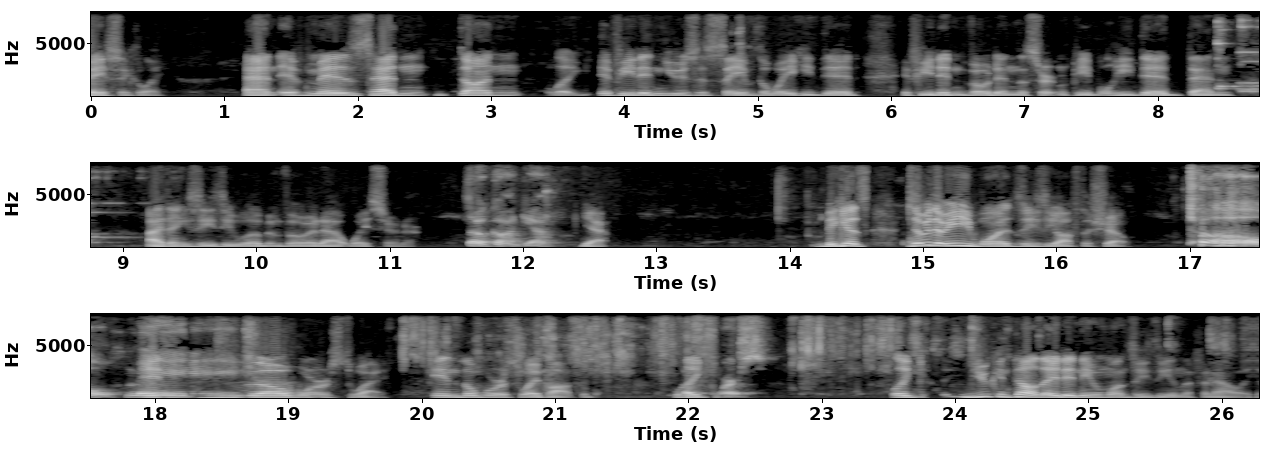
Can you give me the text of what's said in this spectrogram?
basically. And if Miz hadn't done like if he didn't use his save the way he did, if he didn't vote in the certain people he did, then I think ZZ would have been voted out way sooner. Oh god, yeah. Yeah. Because WWE wanted ZZ off the show. Oh, In the worst way. In the worst way possible. Like worse. like you can tell they didn't even want ZZ in the finale.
